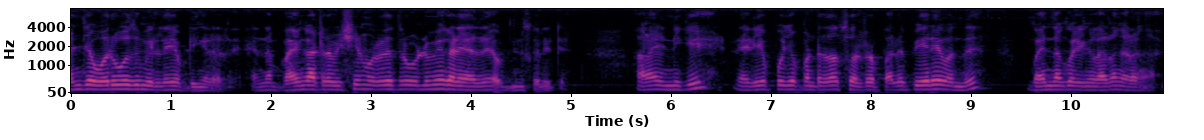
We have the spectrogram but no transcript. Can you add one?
அஞ்ச வருவதும் இல்லை அப்படிங்கிறாரு. என்ன பயங்காட்டுற விஷயம் உலகத்தில் ஒன்றுமே கிடையாது அப்படின்னு சொல்லிட்டு. ஆனால் இன்றைக்கி நிறைய பூஜை பண்ணுறதா சொல்கிற பல பேரே வந்து பயந்தாங்கோலிங்களாக தான் இருக்கிறாங்க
